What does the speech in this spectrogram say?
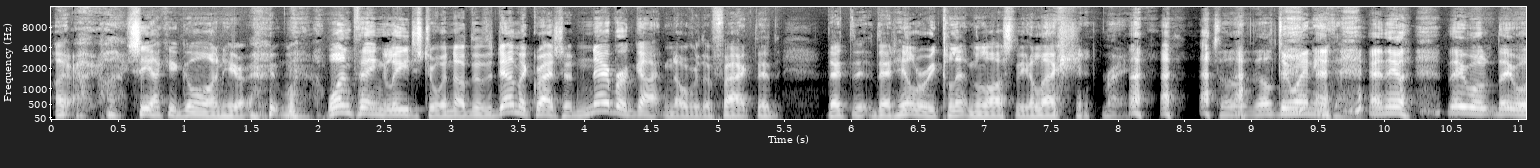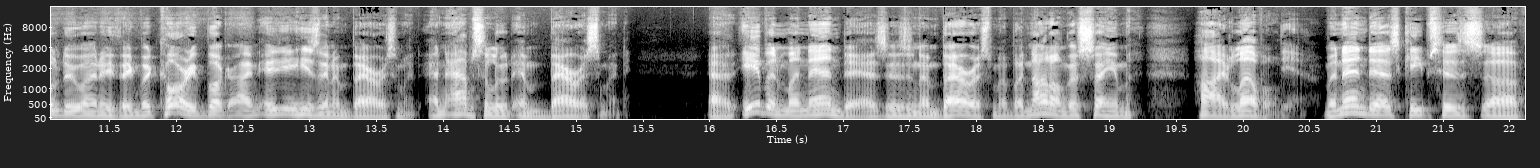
I, see, I could go on here. One thing leads to another. The Democrats have never gotten over the fact that that that Hillary Clinton lost the election, Right. so they'll do anything. and they they will they will do anything. But Cory Booker, I mean, he's an embarrassment, an absolute embarrassment. Uh, even Menendez is an embarrassment, but not on the same high level. Yeah. Menendez keeps his uh,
